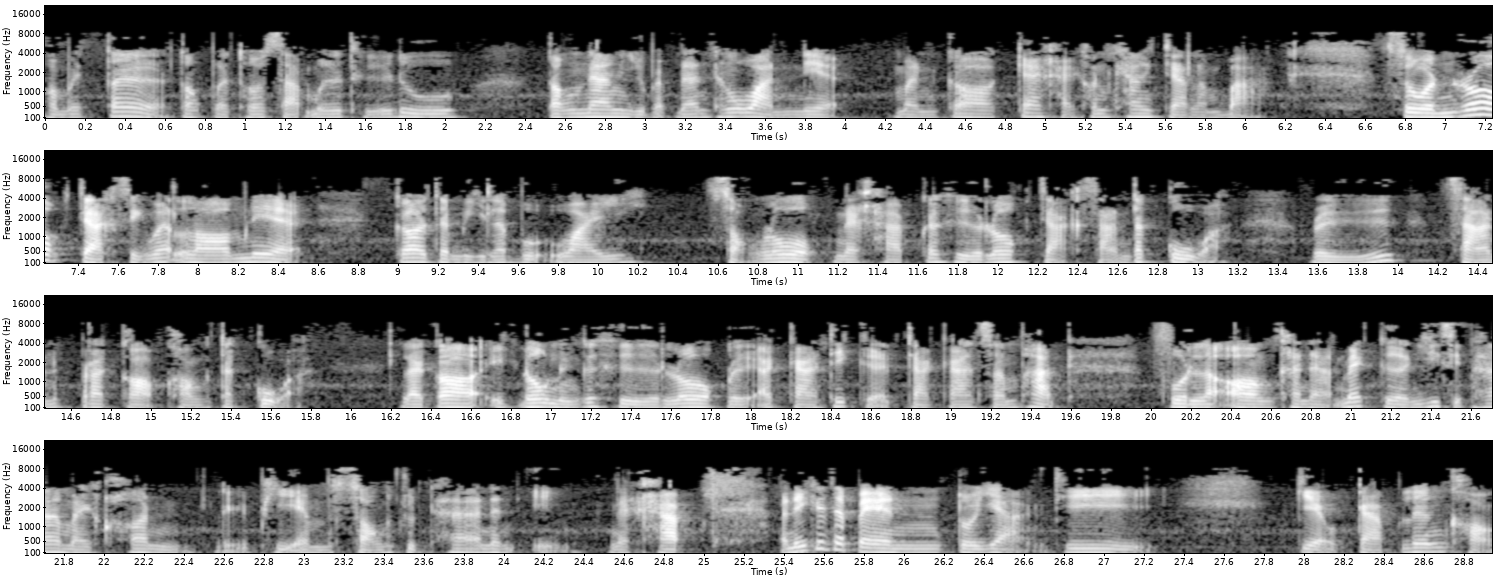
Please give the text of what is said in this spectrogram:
คอมพิวเตอร์ ต้องเปิดโทรศัพท์มือถือดู ต้องนั่งอยู่แบบนั้นทั้งวันเนี่ย มันก็แก้ไขค่อนข้างจะลำบาก ส่วนโรคจากสิ่งแวดล้อมเนี่ย ก็จะมีระบุไว้ 2 โรคนะครับ ก็คือโรคจากสารตะกั่ว หรือสารประกอบของตะกั่ว แล้วก็อีกโรคหนึ่งก็คือโรคหรืออาการที่เกิดจากการสัมผัสฝุ่นละอองขนาดไม่เกิน 25 ไมครอน หรือ PM 2.5 นั่นเองนะครับ อันนี้ก็จะเป็นตัวอย่างที่ เกี่ยวกับเรื่องของ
